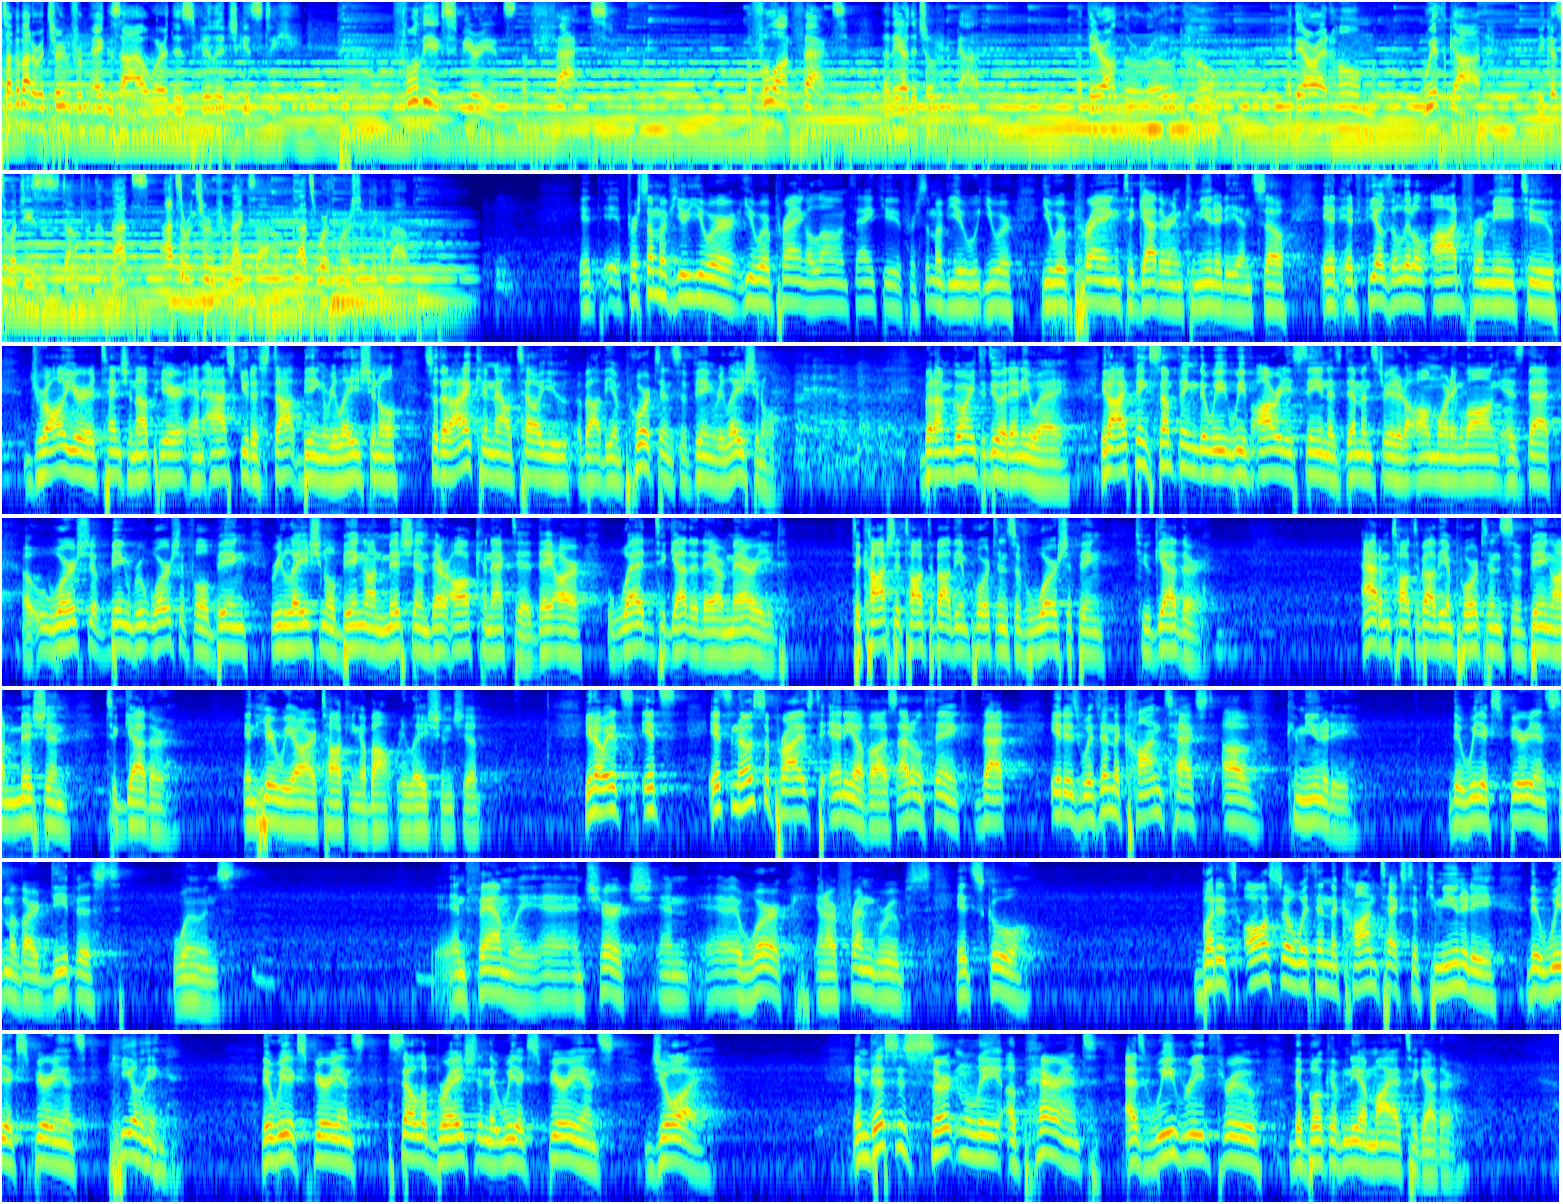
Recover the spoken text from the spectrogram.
Talk about a return from exile where this village gets to fully experience the fact, the full on fact that they are the children of God, that they are on the road home, that they are at home with God because of what Jesus has done for them. That's, that's a return from exile. That's worth worshiping about. It, it, for some of you, you were, you were praying alone. Thank you. For some of you, you were, you were praying together in community. And so it, it feels a little odd for me to draw your attention up here and ask you to stop being relational so that I can now tell you about the importance of being relational. But I'm going to do it anyway. You know, I think something that we, we've already seen as demonstrated all morning long is that uh, worship, being re- worshipful, being relational, being on mission, they're all connected. They are wed together, they are married. Takasha talked about the importance of worshiping together. Adam talked about the importance of being on mission together. And here we are talking about relationship. You know, it's, it's, it's no surprise to any of us, I don't think, that it is within the context of community that we experience some of our deepest wounds in family and church and at work in our friend groups at school. But it's also within the context of community that we experience healing that we experience celebration that we experience joy and this is certainly apparent as we read through the book of Nehemiah together.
